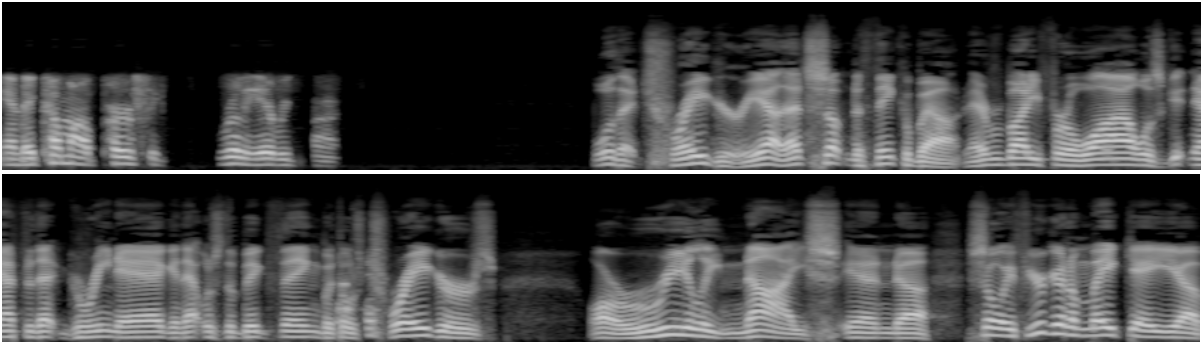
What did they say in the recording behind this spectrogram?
and they come out perfect, really every time. Well, that Traeger, yeah, that's something to think about. Everybody for a while was getting after that green egg, and that was the big thing. But those Traegers are really nice, and uh, so if you're going to make a uh,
